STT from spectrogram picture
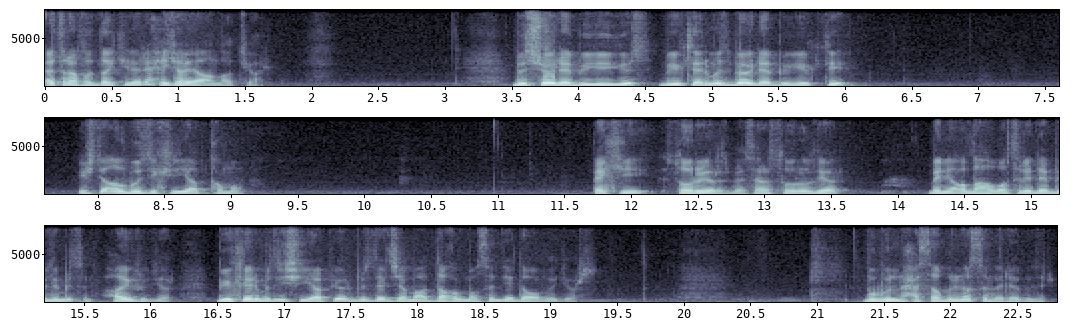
Etrafındakilere hikaye anlatıyor. Biz şöyle büyüğüz, büyüklerimiz böyle büyüktü. İşte al bu zikri yap, tamam. Peki soruyoruz mesela, soruluyor. Beni Allah'a vasıl edebilir misin? Hayır diyor. Büyüklerimiz işi yapıyor, biz de cemaat dağılmasın diye devam ediyoruz. Bu bunun hesabını nasıl verebilir?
